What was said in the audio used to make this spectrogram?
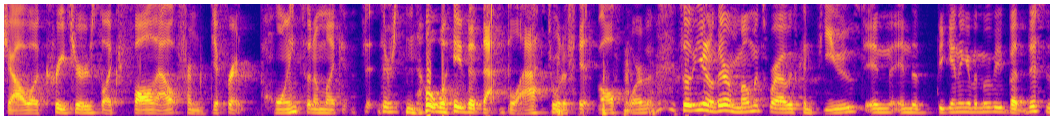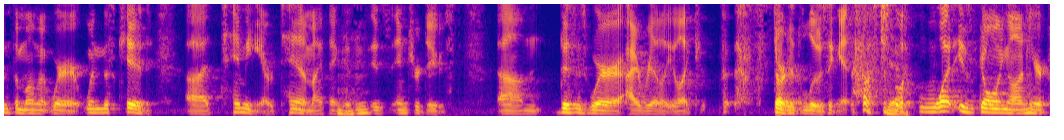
Jawa creatures like fall out from different points, and I'm like, th- there's no way that that blast would have hit all four of them. So you know, there are moments where I was confused in in the beginning of the movie, but this is the moment where when this kid, uh, Timmy or Tim, I think is is introduced. Um, this is where I really like started losing it. I was just Yeah. like, what is going on here?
